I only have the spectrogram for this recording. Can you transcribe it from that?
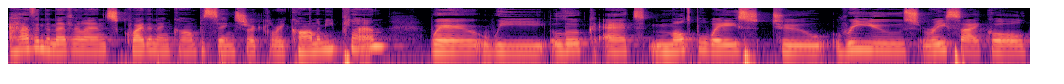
have in the Netherlands quite an encompassing circular economy plan where we look at multiple ways to reuse, recycle,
